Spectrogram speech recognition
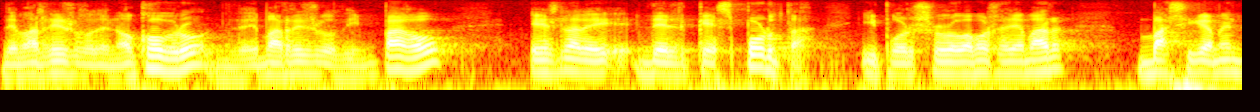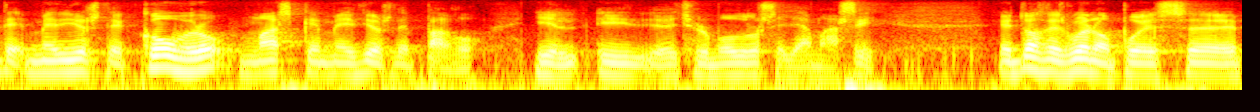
de más riesgo de no cobro, de más riesgo de impago, es la del que exporta y por eso lo vamos a llamar básicamente medios de cobro más que medios de pago y, de hecho el módulo se llama así. Entonces, bueno, pues eh,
